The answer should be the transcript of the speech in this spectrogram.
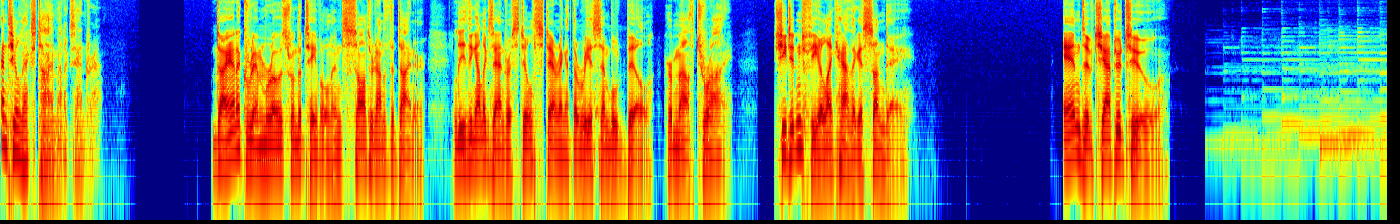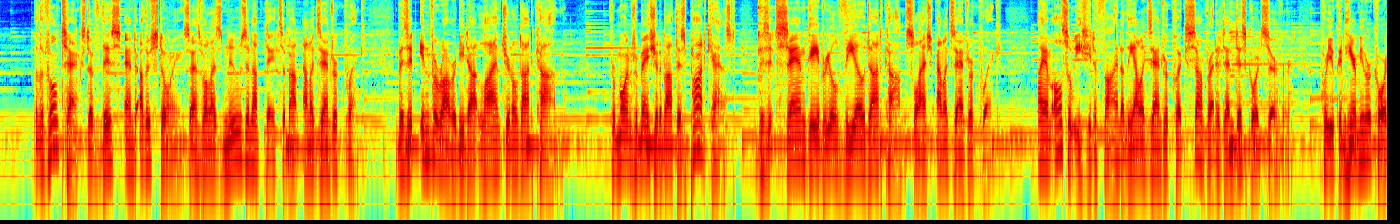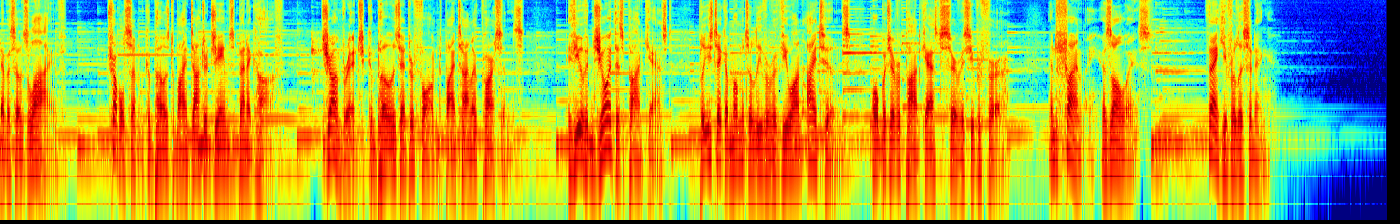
Until next time, Alexandra. Diana Grimm rose from the table and sauntered out of the diner, leaving Alexandra still staring at the reassembled bill, her mouth dry. she didn't feel like having a sundae. End of chapter 2. For the full text of this and other stories, as well as news and updates about Alexandra Quick, visit inverarity.livejournal.com. For more information about this podcast, visit samgabrielvo.com slash Alexandra Quick. I am also easy to find on the Alexandra Quick subreddit and Discord server, where you can hear me record episodes live. Troublesome, composed by Dr. James Benighoff. Charmbridge, composed and performed by Tyler Parsons. If you have enjoyed this podcast, please take a moment to leave a review on iTunes or whichever podcast service you prefer. And finally, as always, thank you for listening.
